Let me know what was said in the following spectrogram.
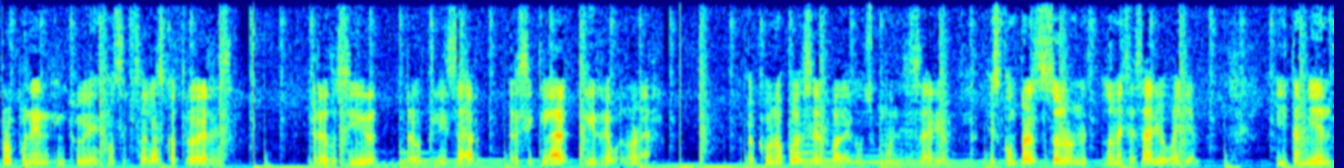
proponen incluir el concepto de las 4 R's, reducir, reutilizar, reciclar y revalorar. Lo que uno puede hacer para el consumo necesario es comprar solo lo necesario, vaya, y también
